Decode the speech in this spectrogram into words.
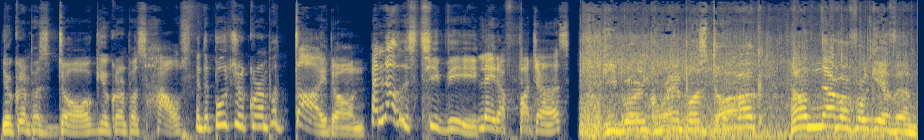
Your grandpa's dog, your grandpa's house, and the boat your grandpa died on. And now this TV. Later, fudgers. He burned Grandpa's dog? I'll never forgive him.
